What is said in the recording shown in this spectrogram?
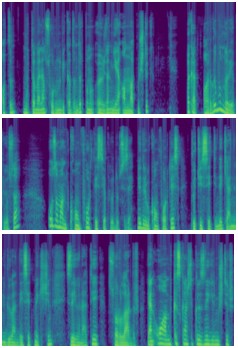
atın. Muhtemelen sorunlu bir kadındır. Bunu önceden yine anlatmıştık. Fakat arada bunları yapıyorsa o zaman konfor test yapıyordur size. Nedir bu konfor test? Kötü hissettiğinde kendini güvende hissetmek için size yönelttiği sorulardır. Yani o an bir kıskançlık krizine girmiştir.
